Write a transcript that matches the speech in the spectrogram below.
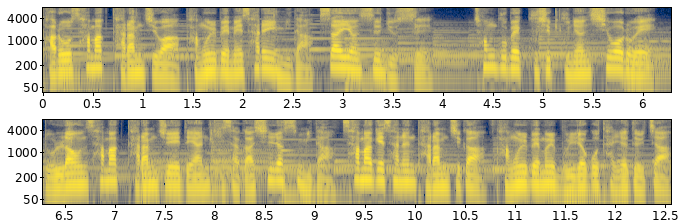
바로 사막 다람쥐와 방울뱀의 사례입니다. 사이언스 뉴스 1999년 10월호에 놀라운 사막 다람쥐에 대한 기사가 실렸습니다. 사막에 사는 다람쥐가 방울뱀을 물려고 달려들자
